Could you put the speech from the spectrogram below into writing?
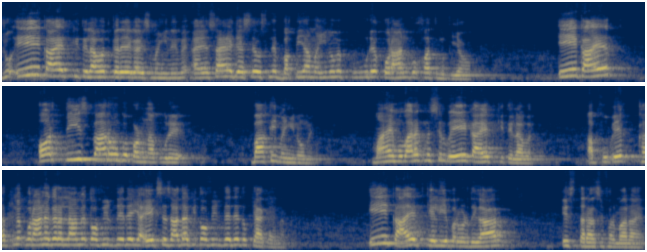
जो एक आयत की तिलावत करेगा इस महीने में, ऐसा है जैसे उसने बकिया महीनों में पूरे कुरान को ख़त्म किया हो। एक आयत और तीस पारों को पढ़ना पूरे बाकी महीनों में। माह मुबारक में सिर्फ़ एक आयत की तिलावत। अब खूब एक ख़त्म कुरान अगर अल्लाह में तोफ़ी दे दे या एक से ज़्यादा की तोफ़ी दे दे तो क्या कहना? एक आयत के लिए परवरदिगार इस तरह से फरमा रहा है।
